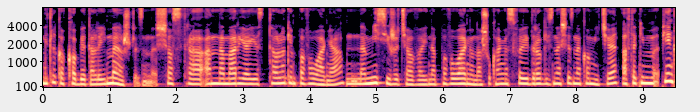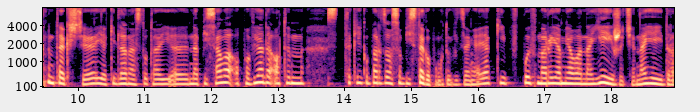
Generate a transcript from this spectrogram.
nie tylko kobiet, ale i mężczyzn. Siostra Anna Maria jest teologiem powołania, na misji życiowej, na powołaniu, na szukaniu swojej drogi zna się znakomicie, a w takim pięknym tekście, jaki dla nas tutaj napisała, opowiada o tym z takiego bardzo osobistego punktu widzenia, jaki wpływ Maryja miała na jej życie, na jej drogę,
